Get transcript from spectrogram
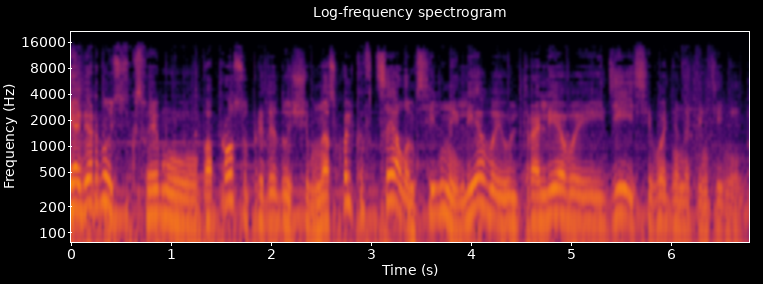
Я вернусь к своему вопросу предыдущему. Насколько в целом сильны левые и ультралевые идеи сегодня на континенте?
